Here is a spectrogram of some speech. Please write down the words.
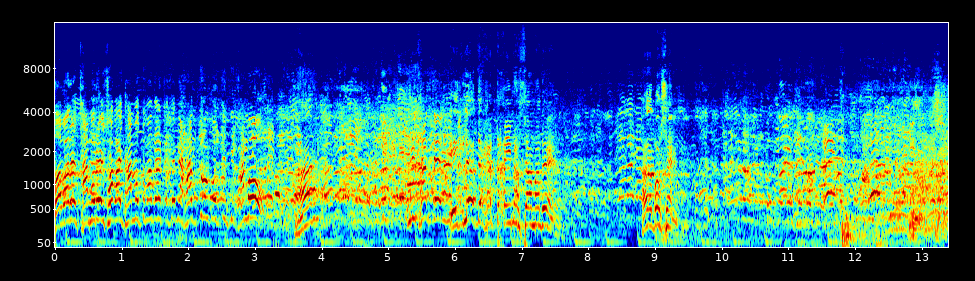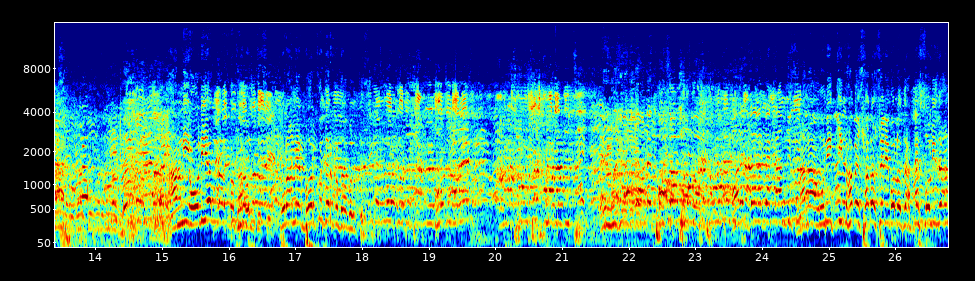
বাবারা থামো রে সবাই থামো তোমাদের কাছে আমি হাত জোড় করতেছি থামো। হ্যাঁ? এগুলো দেখার টাইম আছে আমাদের। হ্যাঁ বসেন। আমি অলি আল্লাহর কথা বলতেছি কোরআনের বরকতের কথা বলতেছি। না না উনি কীভাবে সরাসরি বলল যে আপনি চলি যান?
